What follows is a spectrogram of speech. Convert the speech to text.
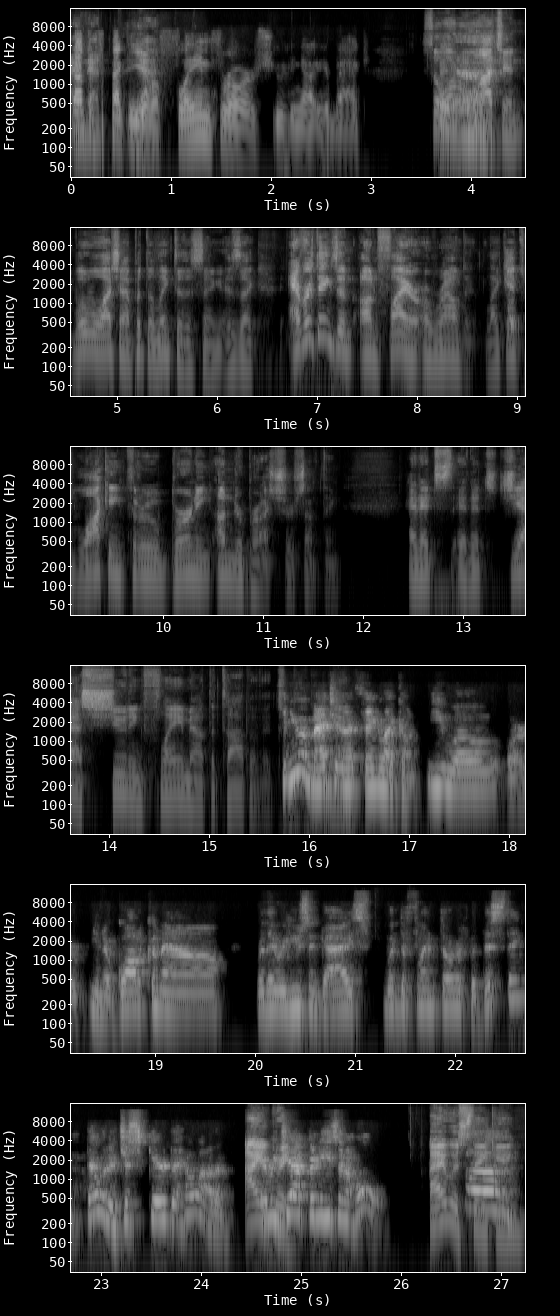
not And the that- fact that you yeah. have a flamethrower shooting out your back. So But- what we're Yeah. watching, what we're watching, I put the link to this thing, is like everything's in, on fire around it. Like it's walking through burning underbrush or something. And it's and it's just shooting flame out the top of it. Can you imagine Yeah. that thing like on Iwo or you know Guadalcanal where they were using guys with the flamethrowers with this thing? That would have just scared the hell out of I every agree. Japanese in a hole. I was Ah. thinking,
